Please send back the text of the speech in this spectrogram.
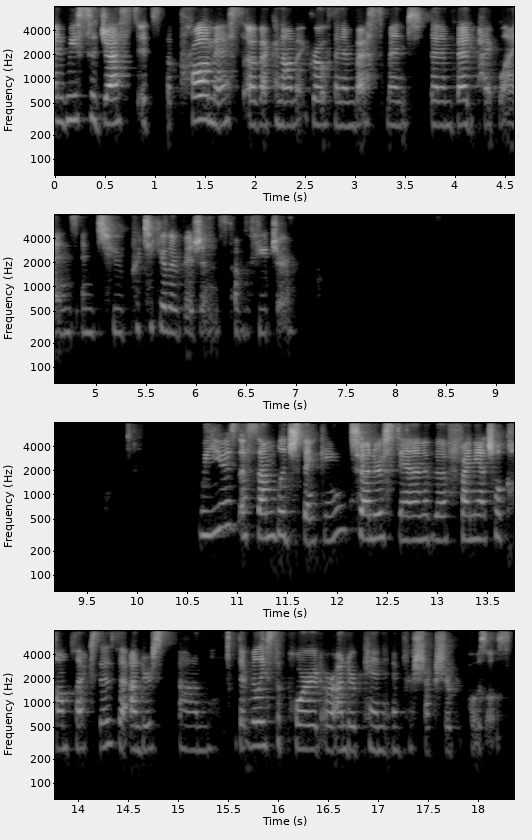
And we suggest it's the promise of economic growth and investment that embed pipelines into particular visions of the future. We use assemblage thinking to understand the financial complexes that, under, um, that really support or underpin infrastructure proposals.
